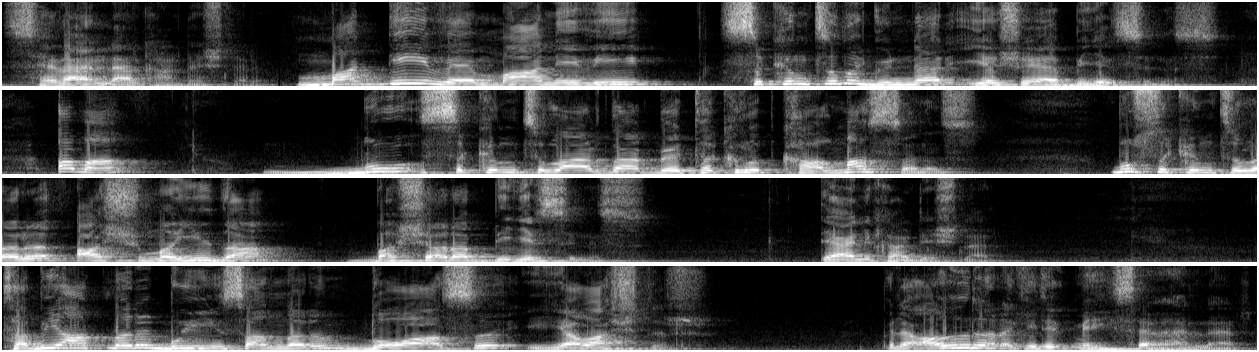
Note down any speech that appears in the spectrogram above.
severler kardeşlerim. Maddi ve manevi sıkıntılı günler yaşayabilirsiniz. Ama bu sıkıntılarda böyle takılıp kalmazsanız bu sıkıntıları aşmayı da başarabilirsiniz. Değerli kardeşler. Tabiatları bu insanların doğası yavaştır. Böyle ağır hareket etmeyi severler.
